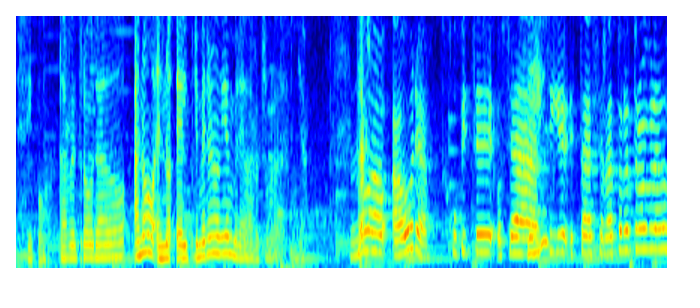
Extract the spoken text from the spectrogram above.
Sí, po, está retrogrado. Ah, no, el, no- el primero de noviembre va a retrogradar. Ya. No, Claro. ahora. Júpiter, o sea, ¿Sí? sigue, está hace rato retrogrado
